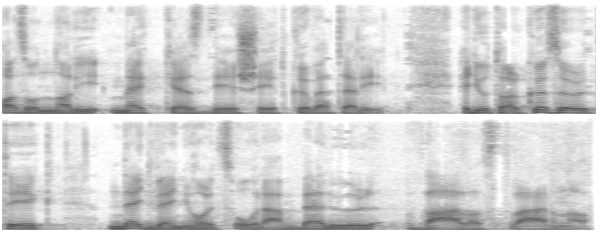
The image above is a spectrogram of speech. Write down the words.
azonnali megkezdését követeli. Egyúttal közölték, 48 órán belül választ várnak.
